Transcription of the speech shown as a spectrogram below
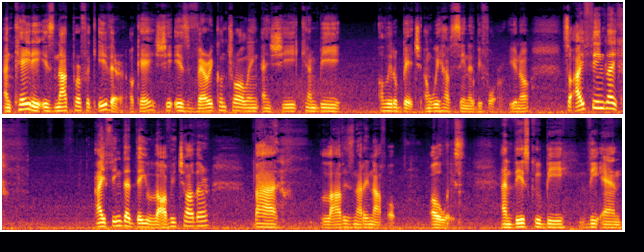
And katie is not perfect either okay? She is very controlling and she can be a little bitch and we have seen it before you know? So i think like i think that they love each other but love is not enough always. And this could be the end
